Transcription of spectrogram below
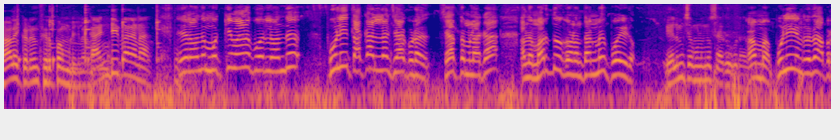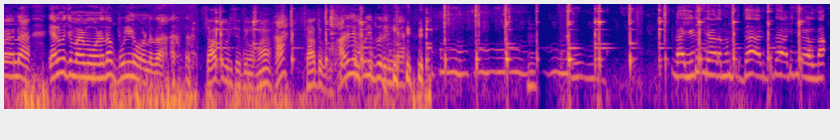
காலை கடன் சிறப்பாக முடிக்கலாம் கண்டிப்பாங்கண்ணா. இதில் வந்து முக்கியமான பொருள் வந்து புளி தக்காளிலாம் சேர்க்கக்கூடாது. சேர்த்தோம்னாக்கா அந்த மருத்துவ குணம் தன்மை போயிடும். எலுமிச்சம்பழமும் சேர்க்கக்கூடாது. ஆமாம் புளின்றது அப்புறம் என்ன? எலுமிச்சை பழமும் ஒன்று தான் புளியும் ஒன்று தான் சாத்துக்குடி சேர்த்துக்கோமா ஆ? சாத்துக்குடி. அதுலேயும் புளிப்பு இருக்குங்க. நான் இடிக்கிற வேலை முடிச்சுட்டு அடுத்தது அடிக்கிற வேலை தான்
